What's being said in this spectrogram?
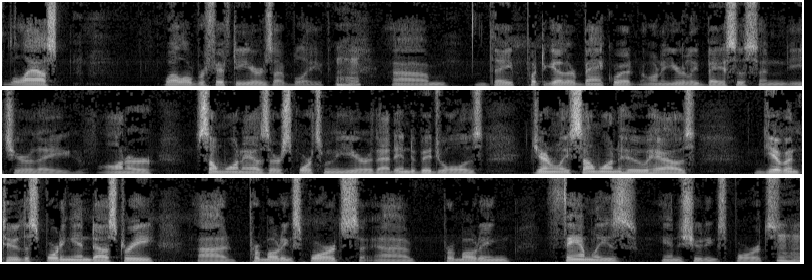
the last well over 50 years, I believe. mm-hmm. Um, they put together a banquet on a yearly basis, and each year they honor someone as their sportsman of the year. That individual is generally someone who has given to the sporting industry, uh, promoting sports, uh, promoting families into shooting sports. Mm-hmm.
